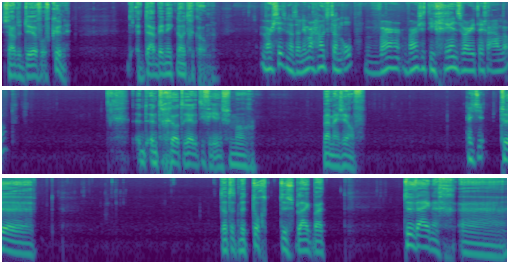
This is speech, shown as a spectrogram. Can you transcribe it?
zouden durven of kunnen. Daar ben ik nooit gekomen. Waar zit dat dan in? Waar houdt het dan op? Waar, waar zit die grens waar je tegenaan loopt? Een, een te groot relativeringsvermogen. Bij mijzelf. Dat je... Te... Dat het me toch dus blijkbaar te weinig... Uh...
